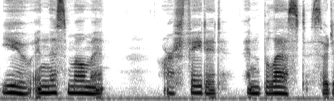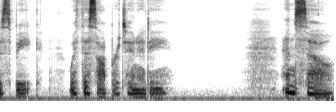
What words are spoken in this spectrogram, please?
You, in this moment, are fated and blessed, so to speak, with this opportunity. And so,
